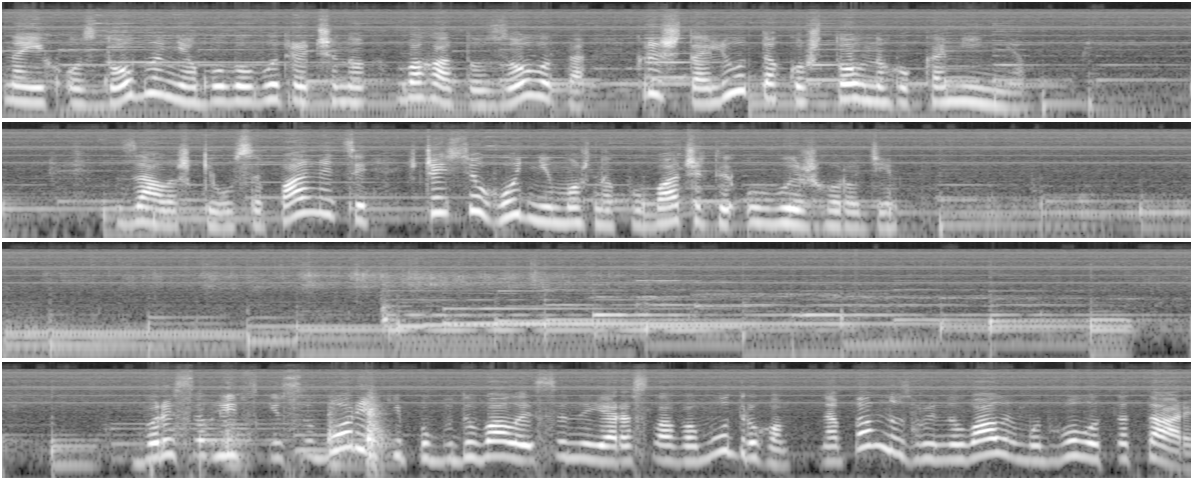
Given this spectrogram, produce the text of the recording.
на їх оздоблення було витрачено багато золота, кришталю та коштовного каміння. Залишки усипальниці ще сьогодні можна побачити у Вишгороді. Борисоглібський собор, який побудували сини Ярослава Мудрого, напевно, зруйнували монголо-татари.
